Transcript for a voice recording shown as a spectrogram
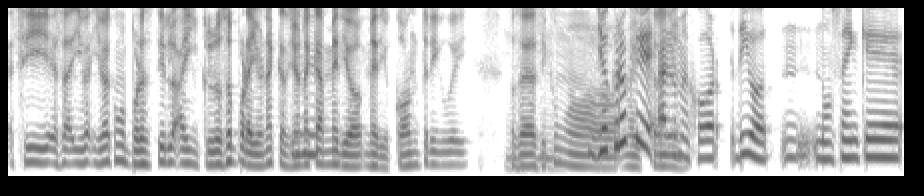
Sí, o sea, iba, iba como por ese estilo. Ah, incluso por ahí una canción acá medio, medio country, güey. O sea, así como. Yo creo que a lo mejor, digo, no sé en qué.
